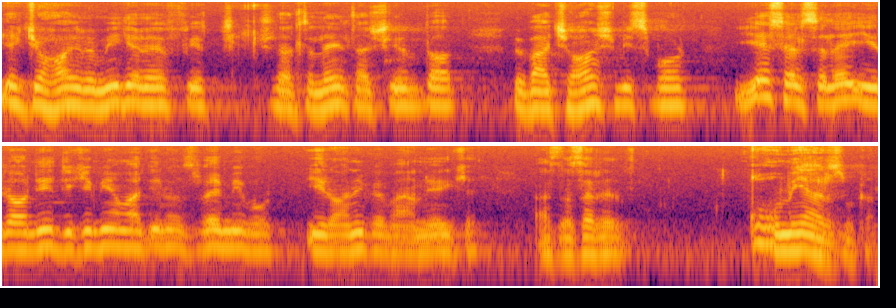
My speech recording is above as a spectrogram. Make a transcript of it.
یک جاهایی رو می‌گرفت یک سلسله تشکیل داد به بچه هاش میسپرد. یه سلسله ایرانی دیگه می آمد این رو می برد ایرانی به معنی که از نظر قومی عرض می‌کنم.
